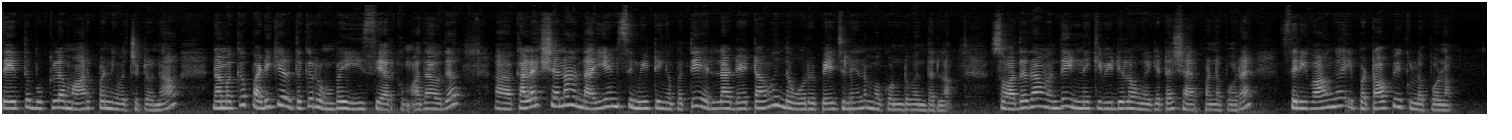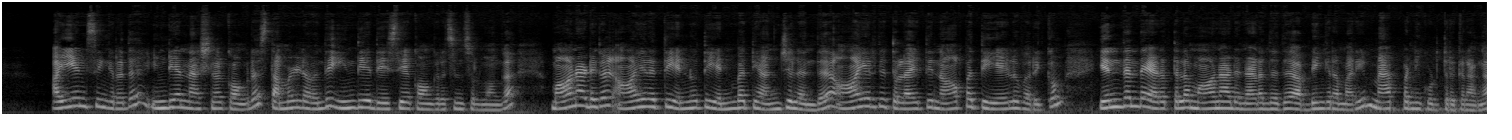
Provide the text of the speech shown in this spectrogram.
சேர்த்து புக்கில் மார்க் பண்ணி வச்சுட்டோன்னா நமக்கு படிக்கிறதுக்கு ரொம்ப ஈஸியாக இருக்கும். அதாவது கலெக்ஷனாக அந்த ஐஎன்சி மீட்டிங்கை பற்றி எல்லா டேட்டாவும் இந்த ஒரு பேஜ்லேயே நம்ம கொண்டு வந்துடலாம். ஸோ அதை தான் வந்து இன்றைக்கி வீடியோவில் உங்ககிட்ட ஷேர் பண்ண போகிறேன் சரி வாங்க இப்போ டாபிக் உள்ள போகலாம் ஐஎன்சிங்கிறது இந்தியன் நேஷனல் காங்கிரஸ் தமிழில் வந்து இந்திய தேசிய காங்கிரஸ்ன்னு சொல்லுவாங்க. மாநாடுகள் ஆயிரத்தி எண்ணூற்றி எண்பத்தி அஞ்சுலேருந்து ஆயிரத்தி தொள்ளாயிரத்தி நாற்பத்தி ஏழு வரைக்கும் எந்தெந்த இடத்துல மாநாடு நடந்தது அப்படிங்கிற மாதிரி மேப் பண்ணி கொடுத்துருக்குறாங்க.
